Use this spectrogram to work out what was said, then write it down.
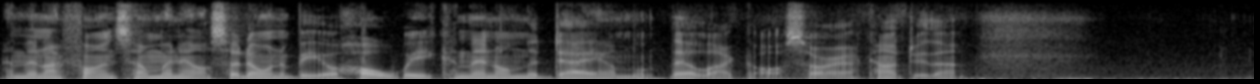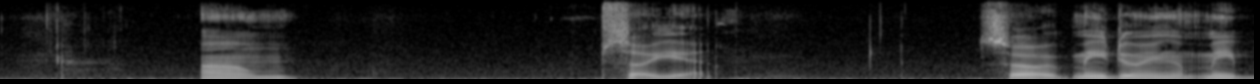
and then I find someone else. I don't want to be a whole week and then on the day I'm they're like, "Oh, sorry, I can't do that." Um so yeah. So me doing me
